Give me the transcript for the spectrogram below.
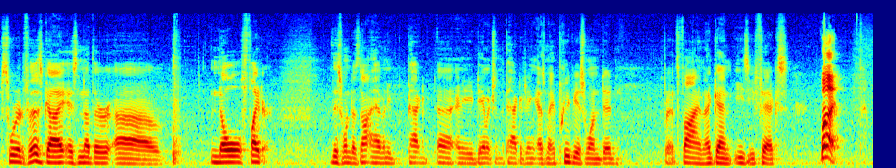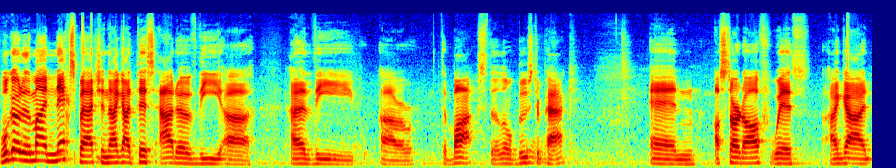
sorted for this guy is another uh, Gnoll Fighter. This one does not have any pack, uh, any damage in the packaging as my previous one did, but it's fine. Again, easy fix. But we'll go to my next batch, and I got this out of the uh, out of the uh, the box, the little booster pack. And I'll start off with I got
